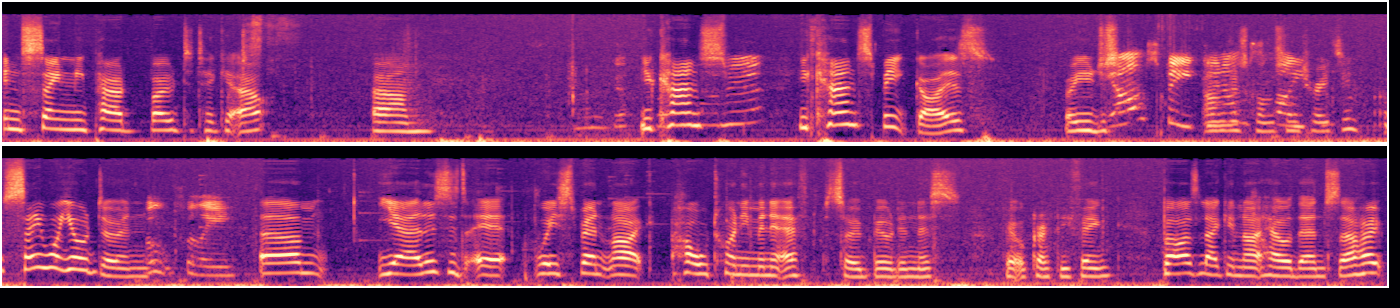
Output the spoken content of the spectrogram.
insanely powered bow to take it out. Um, you can you can speak, guys, or you just yeah, I'm speaking. I'm just speaking. concentrating. say what you're doing. Hopefully. Um, yeah, this is it. We spent like a whole 20 minute episode building this little crappy thing, but I was lagging like hell then. So hope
